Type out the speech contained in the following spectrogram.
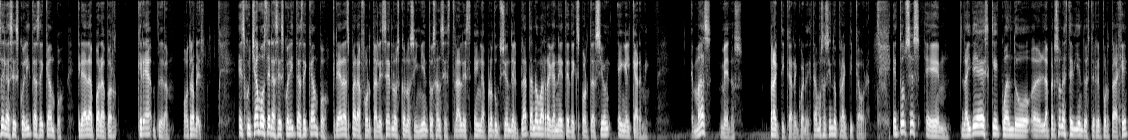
de las escuelitas de campo, creada para... crea, otra vez. Escuchamos de las escuelitas de campo, creadas para fortalecer los conocimientos ancestrales en la producción del plátano barraganete de exportación en el Carmen. Más, menos. Práctica, recuerden, estamos haciendo práctica ahora. Entonces, em, la idea es que cuando eh, la persona esté viendo este reportaje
